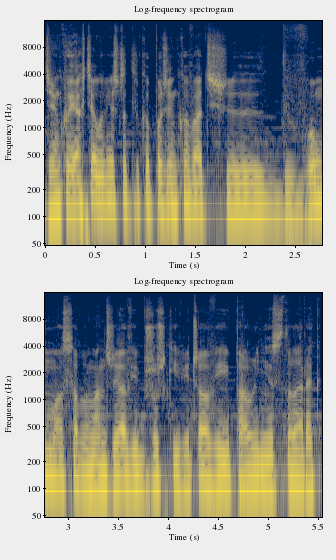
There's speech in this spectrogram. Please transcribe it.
Dziękuję. Ja chciałbym jeszcze tylko podziękować dwóm osobom, Andrzejowi Brzuszkiewiczowi i Paulinie Stolarek,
